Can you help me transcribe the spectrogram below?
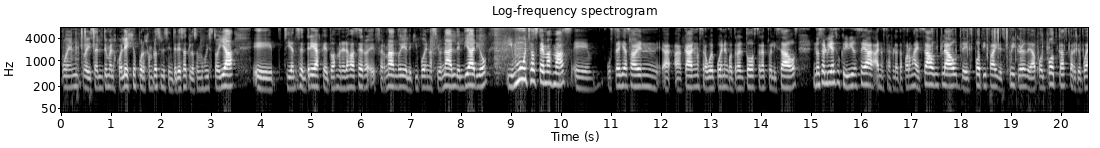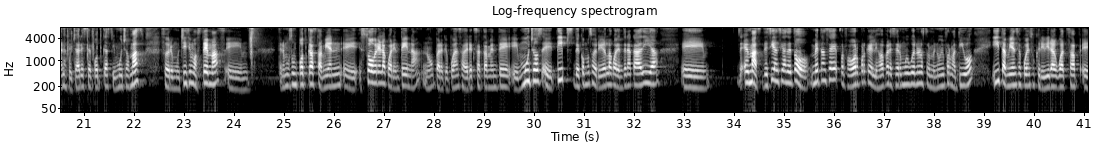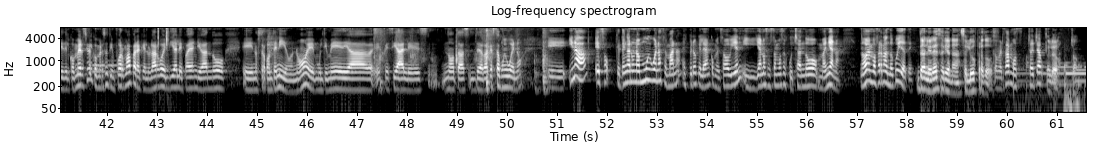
pueden revisar el tema de los colegios, por ejemplo, si les interesa, que los hemos visto ya, eh, siguientes entregas, que de todas maneras va a ser eh, Fernando y el equipo de Nacional del diario, y muchos temas más. ustedes ya saben, acá en nuestra web pueden encontrar todo, estar actualizados. No se olviden suscribirse a, nuestras plataformas de SoundCloud, de Spotify, de Spreaker, de Apple Podcast, para que puedan escuchar este podcast y muchos más sobre muchísimos temas. Tenemos un podcast también eh, sobre la cuarentena, ¿no? para que puedan saber exactamente eh, muchos eh, tips de cómo sobrevivir la cuarentena cada día. Es más, de ciencias, de todo. Métanse, por favor, porque les va a parecer muy bueno nuestro menú informativo. Y también se pueden suscribir al WhatsApp del comercio. El comercio te informa para que a lo largo del día les vayan llegando nuestro contenido, ¿no? multimedia, especiales, notas. De verdad que está muy bueno. Eh, y nada, eso, que tengan una muy buena semana. Espero que le hayan comenzado bien y ya nos estamos escuchando mañana. Nos vemos, Fernando, cuídate. Dale, gracias, Ariana. Saludos para todos. Conversamos. Chao, chao. Hasta luego. Chao.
